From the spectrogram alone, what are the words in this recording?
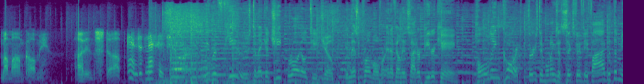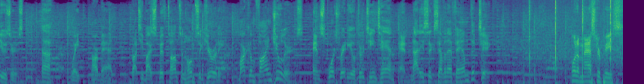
My mom called me. I didn't stop. End of message. We refuse to make a cheap royalty joke in this promo for NFL insider Peter King. Holding court Thursday mornings at 6:55 with the Musers. Uh, wait, our bad. Brought to you by Smith Thompson Home Security, Markham Fine Jewelers, and Sports Radio 1310 and 96.7 FM The Tick. What a masterpiece.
